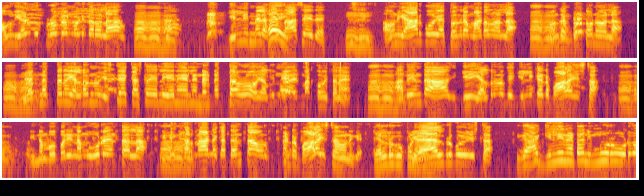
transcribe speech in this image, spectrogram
ಅವ್ನು ಎರಡ್ ಮೂರು ಪ್ರೋಗ್ರಾಮ್ ನೋಡಿದಾರಲ್ಲ ಗಿಲ್ಲಿ ಮೇಲೆ! ಆಸೆ ಇದೆ. ಅವ್ನು ಯಾರಿಗೂ ತೊಂದ್ರೆ ಮಾಡೋನು ಅಲ್ಲ. ತೊಂದರೆ ಕೊಟ್ಟವನು ಅಲ್ಲ. ನಗ್ನಗ್ತಾನೆ ಎಲ್ಲರನ್ನು ಎಷ್ಟೇ ಕಷ್ಟ ಇರಲಿ ಏನೇ ಇರಲಿ ನಗ್ನಗ್ತಾರೋ ಎಲ್ಲರನ್ನು ಇದ್ ಮಾಡ್ಕೊ ಹೋಯ್ತಾನೆ ಹಾ ಹಾ. ಅದರಿಂದ ಎಲ್ಲರನ್ನು ಗಿಲ್ಲಿ ಕಂಡ್ರೆ ಬಹಳ ಇಷ್ಟ. ಈ ನಮ್ಮ ಬರಿ ನಮ್ಮ ಊರ ಅಂತ ಅಲ್ಲ ಇಡೀ ಕರ್ನಾಟಕದಂತ ಅವ್ರ ಕಂಡ್ರೆ ಬಹಳ ಇಷ್ಟ ಅವನಿಗೆ. ಎಲ್ರಿಗೂ ಎಲ್ರಿಗೂ ಇಷ್ಟ. ಈಗ ಗಿಲ್ಲಿ ನಟ ನಿಮ್ಮೂರು ಹುಡುಗ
